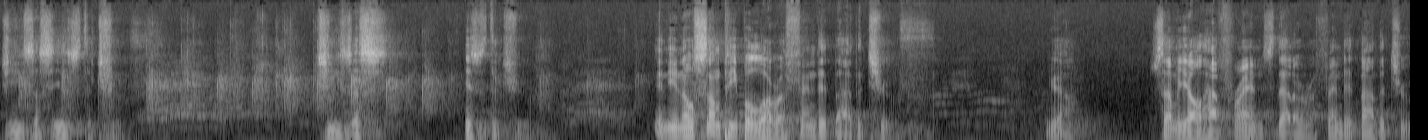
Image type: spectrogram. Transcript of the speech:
Jesus is the truth. Jesus is the truth. And you know, some people are offended by the truth. Yeah. Some of y'all have friends that are offended by the truth.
